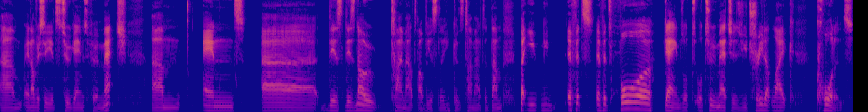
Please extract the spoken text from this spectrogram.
um, and obviously it's two games per match. Um, and uh, there's there's no timeouts, obviously, because timeouts are dumb. But you, you if it's if it's four games or t- or two matches, you treat it like quarters.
